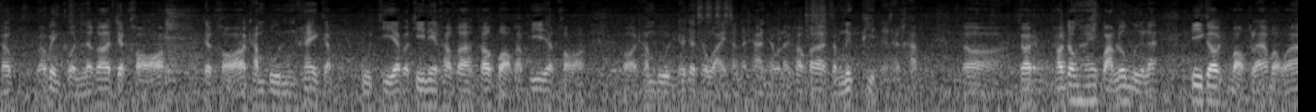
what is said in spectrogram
ขาเขาเป็นคนแล้วก็จะขอจะขอทำบุญให้กับครูเจี๊ยบเมื่อกี้เนี่ยเขาก็เขาบอกกับพี่จะขอขอทำบุญเขาจะถวายสังฆทานทำอะไรเขาก็สำนึกผิดนะครับก็ก็เขาต้องให้ความร่วมมือแล้วพี่ก็บอกแล้วบอกว่า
